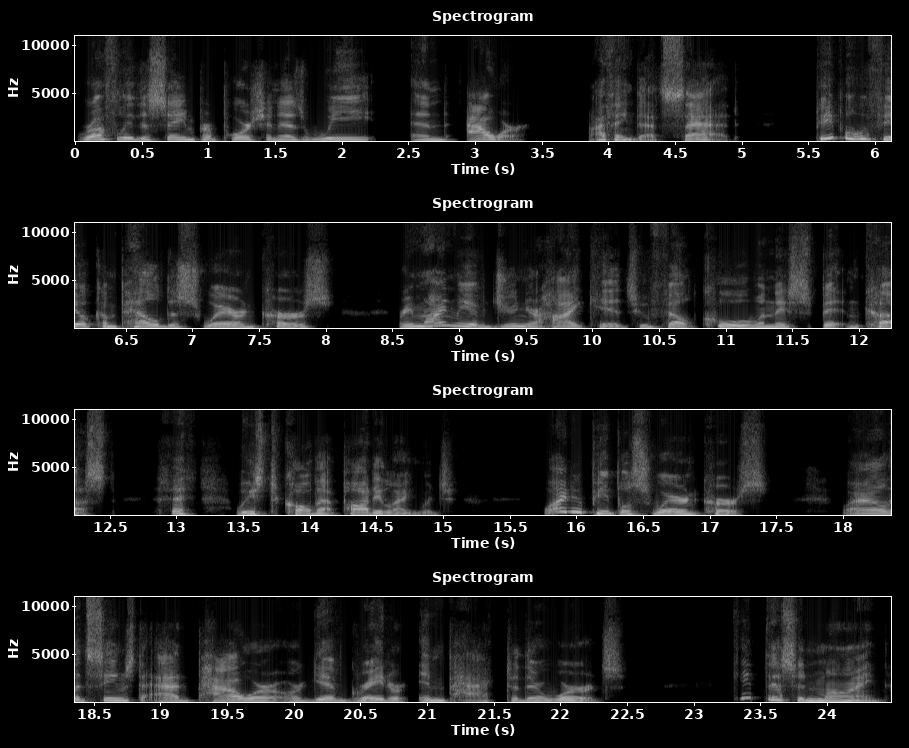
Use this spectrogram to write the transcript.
roughly the same proportion as we and our. I think that's sad. People who feel compelled to swear and curse remind me of junior high kids who felt cool when they spit and cussed. we used to call that potty language. Why do people swear and curse? Well, it seems to add power or give greater impact to their words. Keep this in mind.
